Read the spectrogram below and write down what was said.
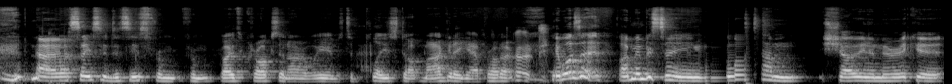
no, a cease and desist from from both Crocs and RM Williams to please stop marketing our product. Oh, Good. There was a. I remember seeing there was some show in America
